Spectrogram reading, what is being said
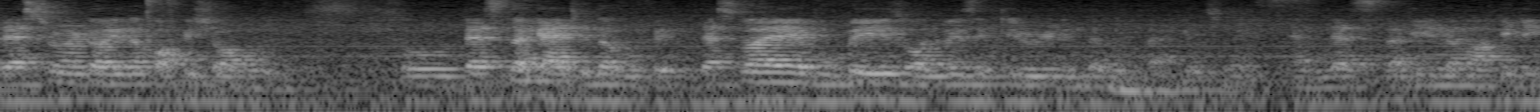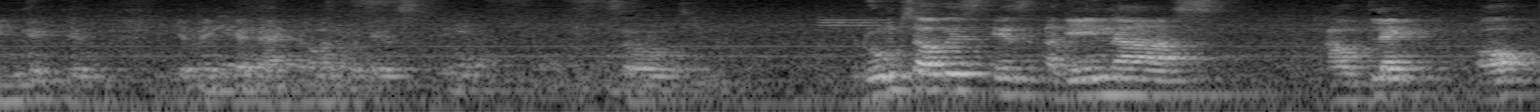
restaurant or in a coffee shop only. So that's the catch in the buffet. That's why buffet is always included in the room package. Yes. And that's again the marketing gimmick Yes, that all yes, hotels Yes, yes. So, Room service is again a s- outlet of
